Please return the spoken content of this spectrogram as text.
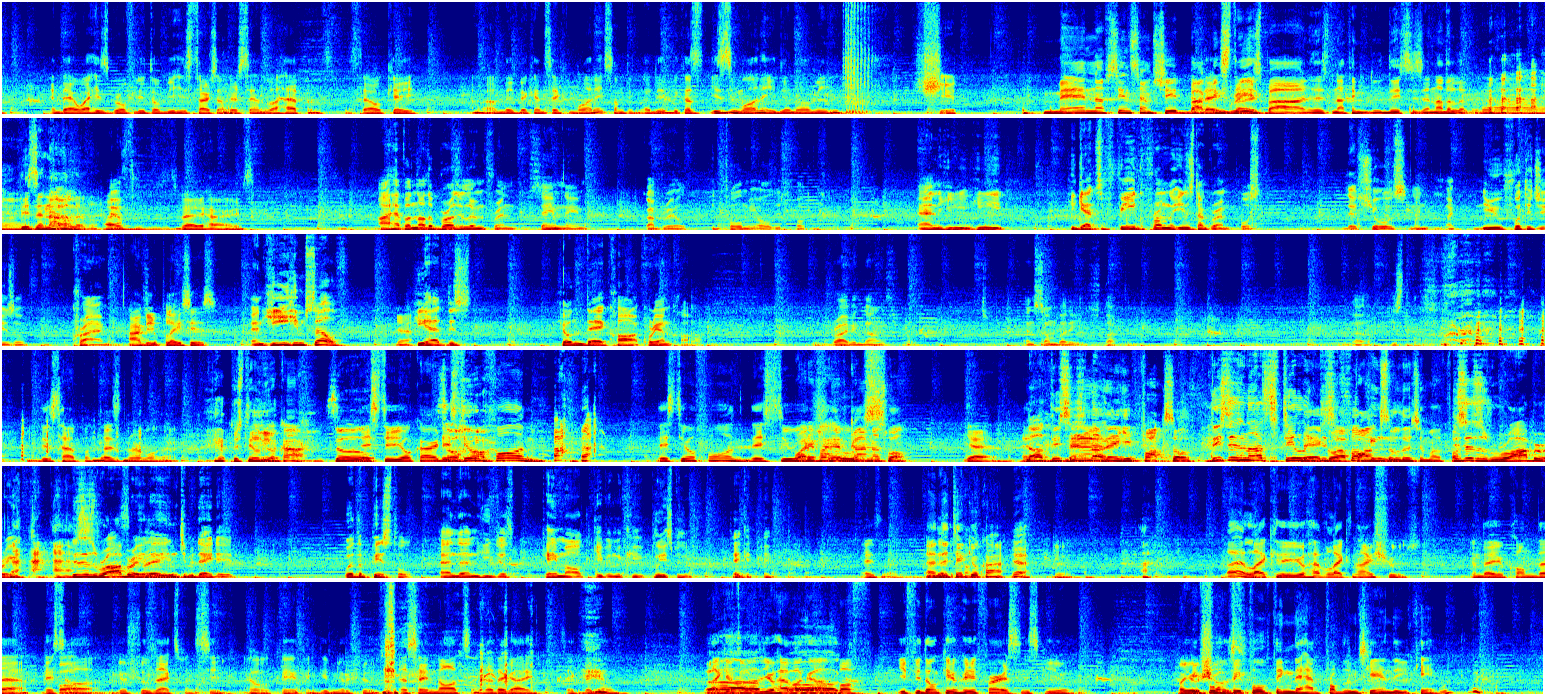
And then where his growth little bit, he starts to understand what happens. He say, okay, uh, maybe I can take money, something like this, because easy money, you know what I mean? Shit. Man, I've seen some shit back They in start- Greece, but there's nothing. to- This is another level. Uh, this is another level. uh, it's, it's very hard. I have another Brazilian friend, same name, Gabriel. He told me all this fucking stuff. And he he he gets a feed from the Instagram post that shows like new footages of crime. Ugly places. And he himself, Yeah. he had this Hyundai car, Korean car, driving down the street, and somebody stopped him with a pistol. This happened. That's normal. yeah. to steal your car. So They steal your car. They So- steal your phone. they steal your phone. They steal. What your if I have shoes. gun as well? Yeah. no, this is not. then he fucks off. This is not stealing. There This go is fucking. solution, motherfucker. This is robbery. this is robbery. They intimidated with a pistol, and then he just came out, giving me key. Please, please, take it, take it. It's like that. and they the take your car. Yeah. Yeah. Yeah, like uh, you have like nice shoes, and then you come there. They say, "Oh, your shoes are expensive." Oh, okay, okay, give me your shoes. I say not, and then the guy take the gun. Like you, told, you have a gun, but if you don't kill him first, he's kill you. For your People, shoes. people think they have problems here in the UK. We, we,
